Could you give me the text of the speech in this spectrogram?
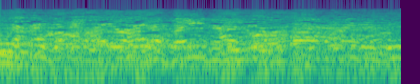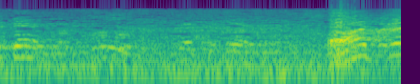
كل حاجة. أيوه بعيده عن الوقت حتى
